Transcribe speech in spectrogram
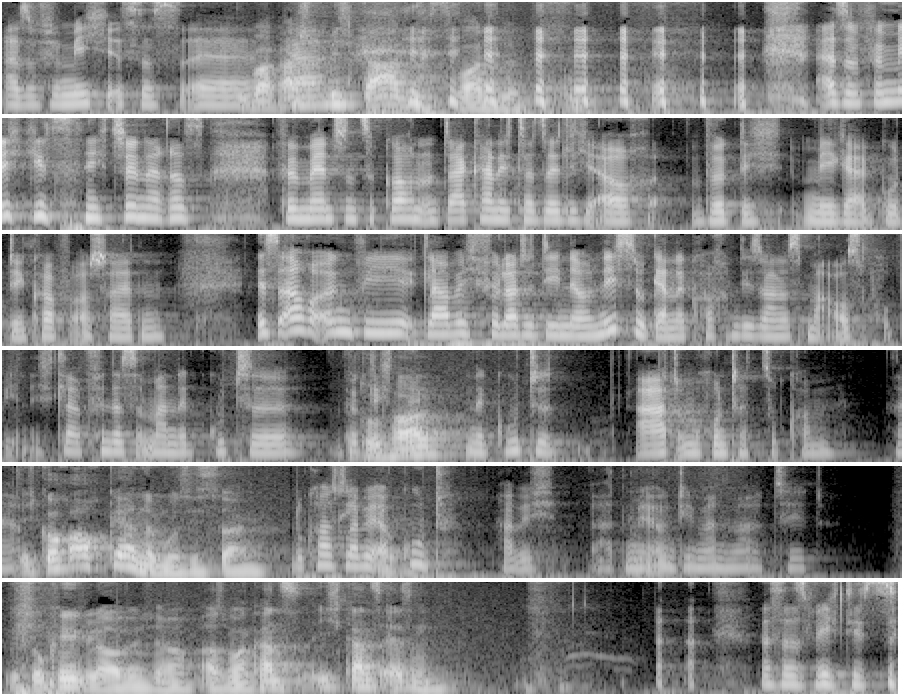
Also für mich ist es. Äh, Überrascht ja. mich gar nicht, Wandel. Also für mich gibt es nichts Schöneres, für Menschen zu kochen. Und da kann ich tatsächlich auch wirklich mega gut den Kopf ausschalten. Ist auch irgendwie, glaube ich, für Leute, die noch nicht so gerne kochen, die sollen das mal ausprobieren. Ich glaube, finde das immer eine gute, wirklich eine, eine, gute Art, um runterzukommen. Ja. Ich koche auch gerne, muss ich sagen. Du kochst, glaube ich, auch gut, habe ich, hat mir irgendjemand mal erzählt. Ist okay, glaube ich, ja. Also man kann's, ich kann es essen. das ist das Wichtigste.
